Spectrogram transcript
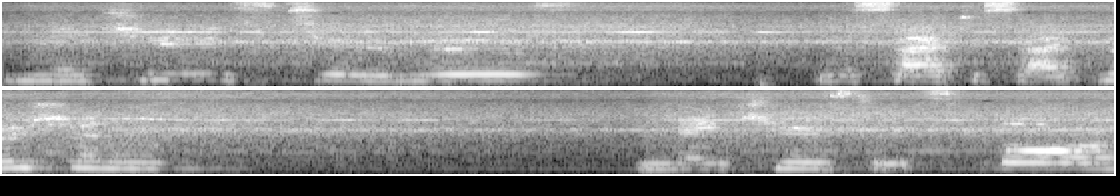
You may choose to move in a side to side motion. You may choose to explore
